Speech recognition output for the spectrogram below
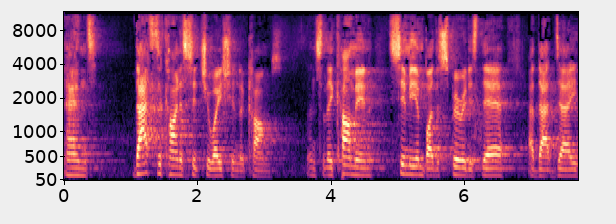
And that's the kind of situation that comes. And so they come in. Simeon, by the Spirit, is there at that day,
